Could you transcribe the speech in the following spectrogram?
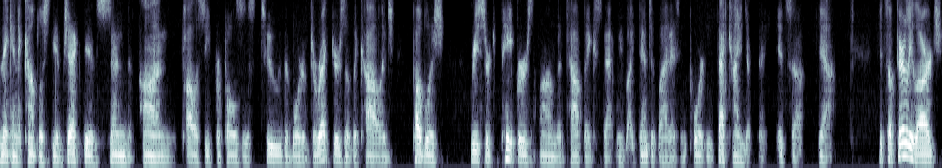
they can accomplish the objectives, send on policy proposals to the board of directors of the college, publish research papers on the topics that we've identified as important, that kind of thing. It's a, yeah, it's a fairly large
